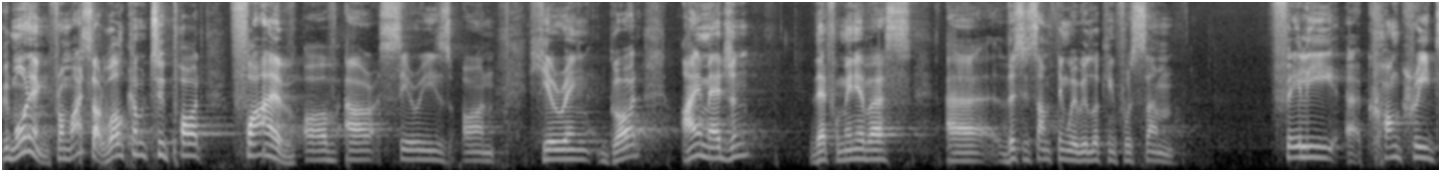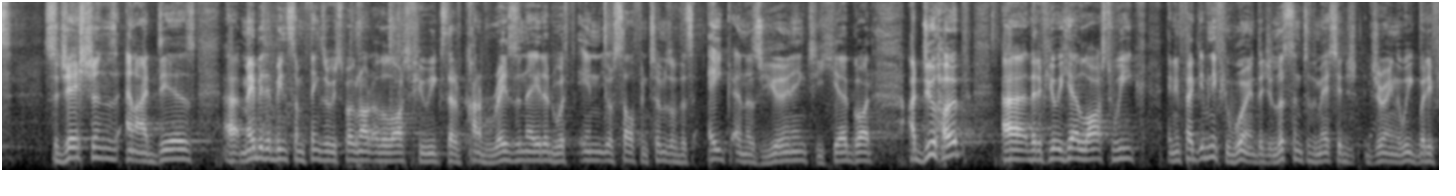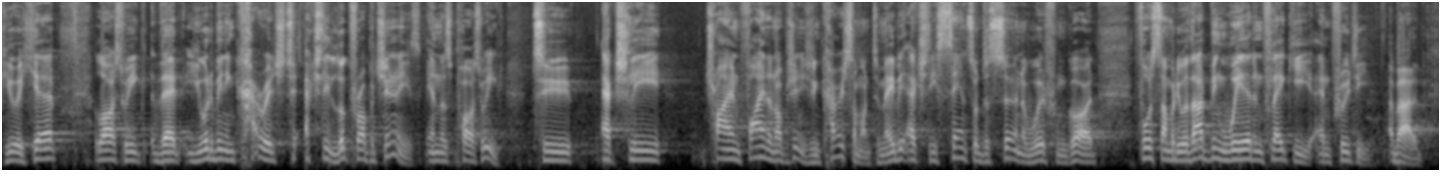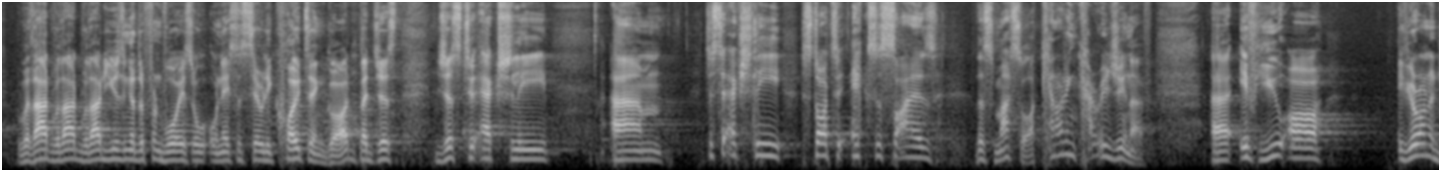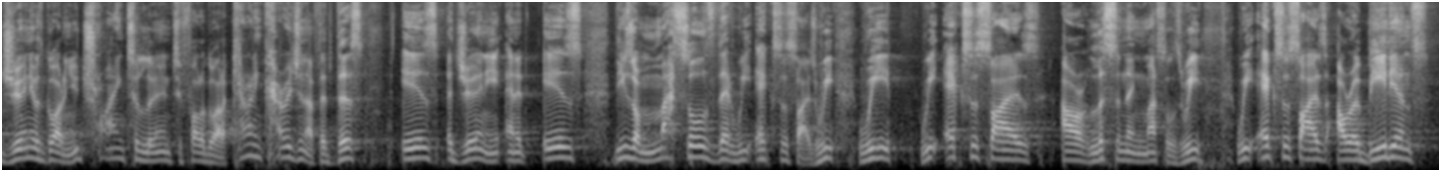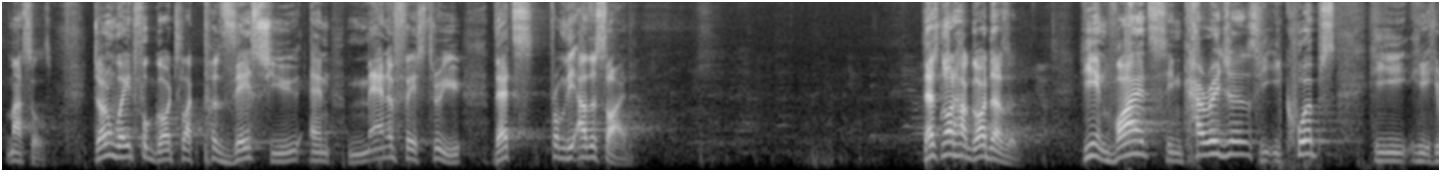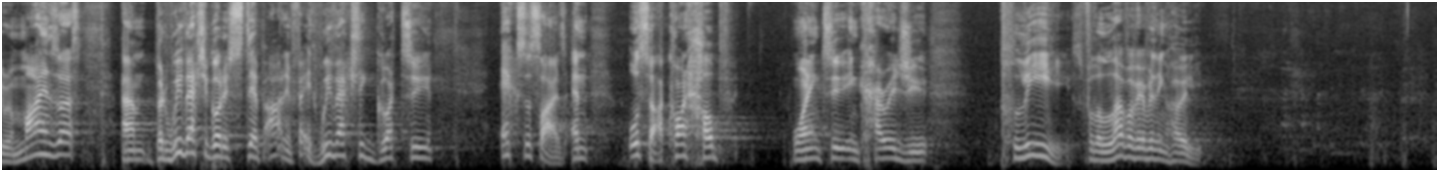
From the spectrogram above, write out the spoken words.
good morning from my side. Welcome to part five of our series on hearing God. I imagine that for many of us, uh, this is something where we're looking for some fairly uh, concrete suggestions and ideas. Uh, maybe there have been some things that we've spoken about over the last few weeks that have kind of resonated within yourself in terms of this ache and this yearning to hear God. I do hope uh, that if you were here last week, and in fact, even if you weren't, that you listened to the message during the week, but if you were here last week, that you would have been encouraged to actually look for opportunities in this past week to actually try and find an opportunity to encourage someone to maybe actually sense or discern a word from God for somebody without being weird and flaky and fruity about it without, without, without using a different voice or, or necessarily quoting God, but just, just to actually, um, just to actually start to exercise this muscle. I cannot encourage you enough. Uh, if you are, if you're on a journey with God and you're trying to learn to follow God, I cannot encourage enough that this is a journey and it is, these are muscles that we exercise. We, we, we exercise our listening muscles. We, we exercise our obedience muscles. Don't wait for God to like possess you and manifest through you. That's from the other side. That's not how God does it. He invites, He encourages, He equips, He, he, he reminds us. Um, but we've actually got to step out in faith. We've actually got to exercise. And also, I can't help wanting to encourage you please, for the love of everything holy,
